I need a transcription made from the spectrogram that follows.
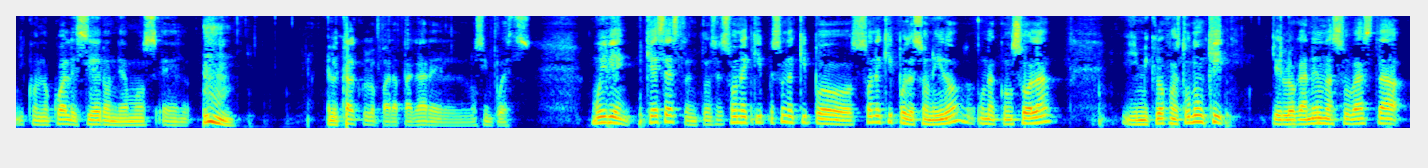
y con lo cual hicieron, digamos, el, el cálculo para pagar los impuestos. Muy bien, ¿qué es esto? Entonces, son equipos, son equipos de sonido, una consola y micrófonos, todo un kit que lo gané en una subasta,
